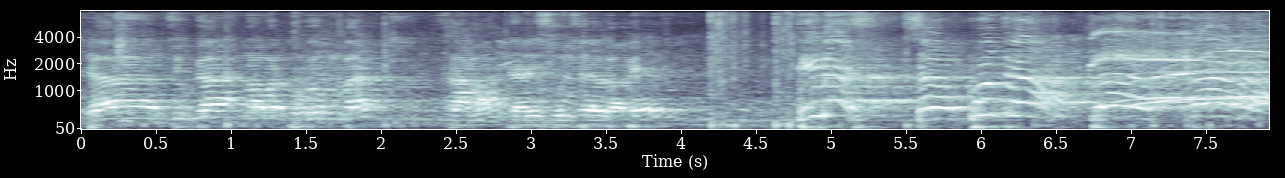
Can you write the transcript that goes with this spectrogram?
dan juga nomor punggung 4 sama dari Sumsel Babel Dimas Saputra Pratama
